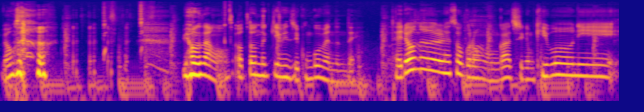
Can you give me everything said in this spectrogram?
명상 명상 어, 어떤 느낌인지 궁금했는데 대련을 해서 그런 건가 지금 기분이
